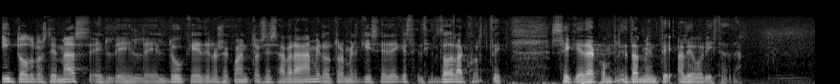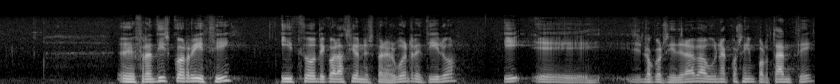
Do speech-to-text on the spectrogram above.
y todos los demás, el, duque de no sé cuántos es Abraham, el otro Melquisedec, es decir, toda la corte se queda completamente alegorizada. Eh, Francisco Rizzi hizo decoraciones para el Buen Retiro y eh, lo consideraba una cosa importante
